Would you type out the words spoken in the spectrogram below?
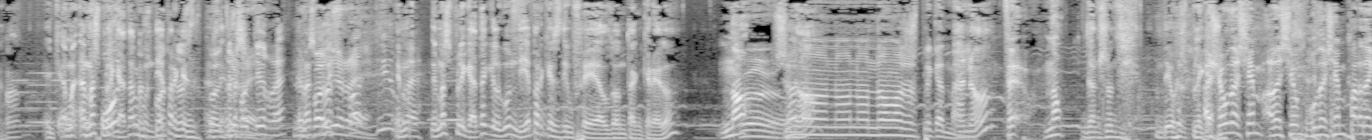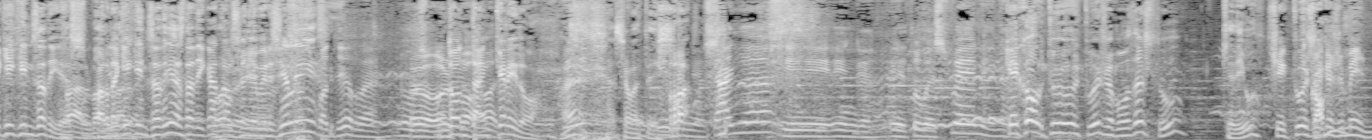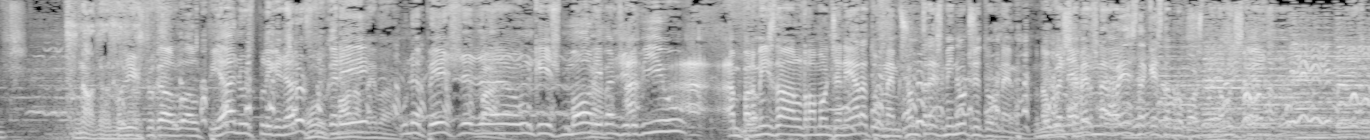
Hem, hem explicat no algun dia perquè... no es pot- dir res. No es pot dir res. Hem, explicat aquí algun dia per què es diu fer el Don Tancredo? No, això no, no, no, no m'ho has explicat mai. Ah, no? Fe, no. Doncs un dia ho expliquem. Això ho deixem, ho deixem, ho deixem per d'aquí 15 dies. Val, val, per d'aquí val. 15 dies dedicat al senyor Virgili, No es pot dir res. No, Però, Don no, Tancredo. Eh? Això mateix. Ra- vinga, calla i vinga, i tu ves fent i... Què, com? Tu, tu és a bodes, tu? Què diu? Si actues Com? a casaments. No, no, no. Podries tocar el, el piano, expliques, ara us Ui, tocaré una peça d'un que és mort i abans era viu. Ah, amb permís del Ramon Gené, ara tornem. Són 3 minuts i tornem. No vull saber-ne res d'aquesta proposta. No vull saber-ne res.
